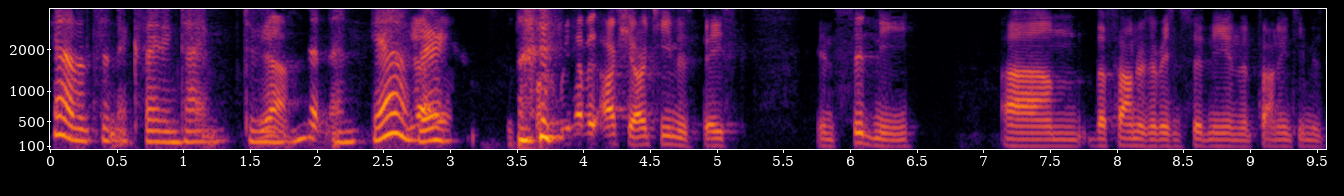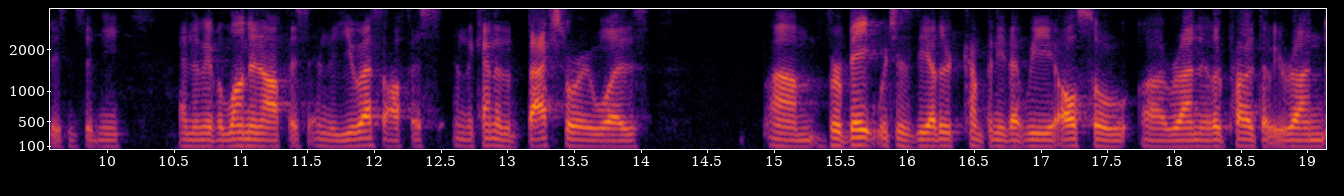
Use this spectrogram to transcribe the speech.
Yeah, that's an exciting time to be yeah. in London. Then yeah, yeah very. we have it, actually our team is based in Sydney. Um, the founders are based in Sydney, and the founding team is based in Sydney and then we have a London office and the U.S. office. And the kind of the backstory was um, Verbate, which is the other company that we also uh, run, another product that we run,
